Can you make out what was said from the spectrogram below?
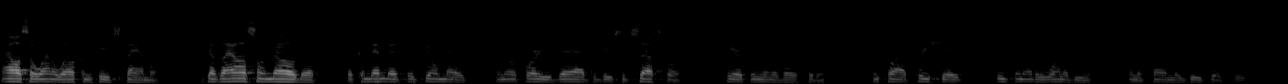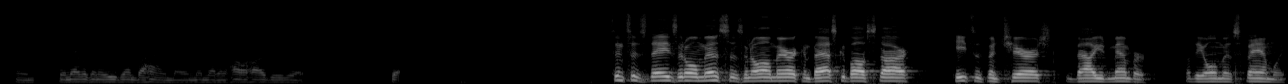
I also want to welcome Keith's family because I also know that the commitment that you'll make in order for your dad to be successful here at the university. And so I appreciate each and every one of you and the family deeply, Keith. And we're never going to leave them behind, though, no matter how hard we work. So. Since his days at Ole Miss as an All-American basketball star, Keith has been a cherished and valued member of the Ole Miss family.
